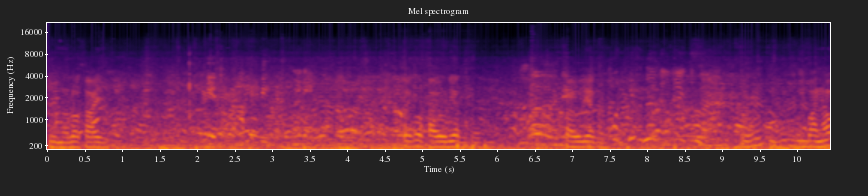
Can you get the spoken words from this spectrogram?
ตูนเราขายไปก็ขายโอเลี้ยงขายโอเลี้ยงโอ้บุญบานเฮา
